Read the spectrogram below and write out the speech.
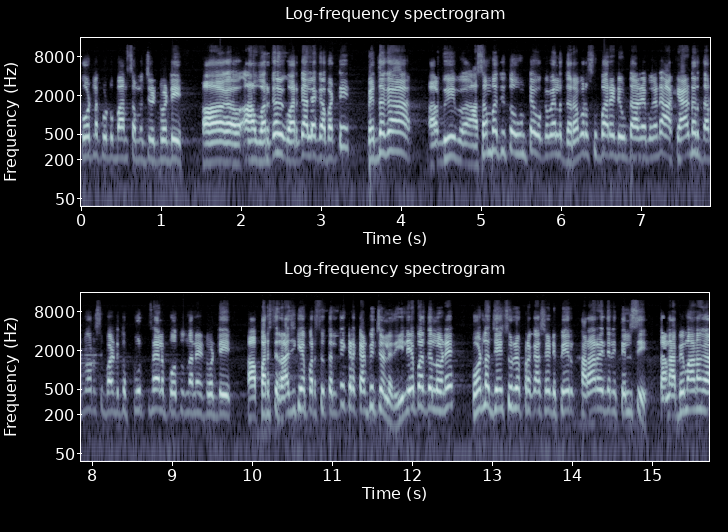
కోట్ల కుటుంబానికి సంబంధించినటువంటి ఆ వర్గ వర్గాలే కాబట్టి పెద్దగా అసమ్మతితో ఉంటే ఒకవేళ ధర్మవర సుబ్బారెడ్డి ఉంటారేమో కానీ ఆ క్యాడర్ ధర్మవర సుబ్బారెడ్డితో పూర్తి స్థాయిలో పోతుందనేటువంటి ఆ పరిస్థితి రాజకీయ పరిస్థితులు అయితే ఇక్కడ కనిపించలేదు ఈ నేపథ్యంలోనే కోట్ల జయసూర్య ప్రకాష్ రెడ్డి పేరు ఖరారైందని తెలిసి తన అభిమానంగా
